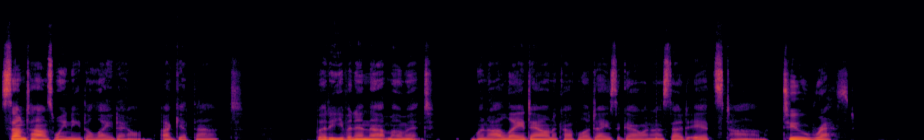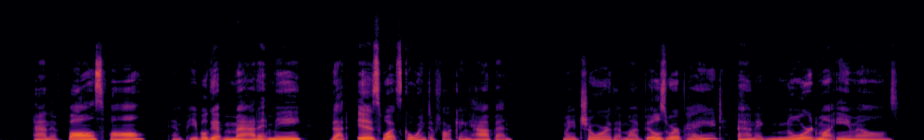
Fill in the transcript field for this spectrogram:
Sometimes we need to lay down. I get that. But even in that moment, when I lay down a couple of days ago and I said, it's time to rest. And if balls fall, and people get mad at me, that is what's going to fucking happen. Made sure that my bills were paid and ignored my emails.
